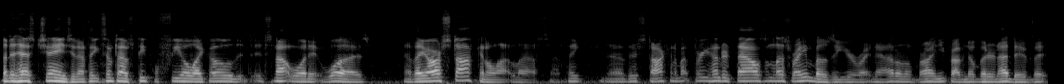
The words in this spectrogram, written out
but it has changed, and I think sometimes people feel like oh, it's not what it was. Now they are stocking a lot less. I think uh, they're stocking about three hundred thousand less rainbows a year right now. I don't know, Brian, you probably know better than I do, but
